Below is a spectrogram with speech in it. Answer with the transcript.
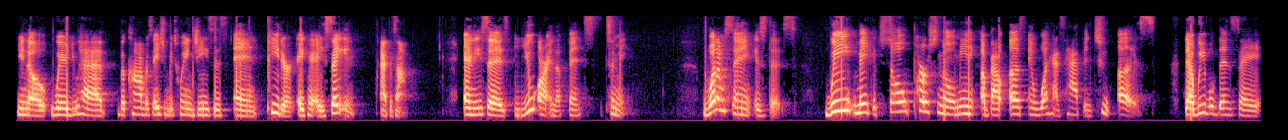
you know, where you have the conversation between Jesus and Peter, aka Satan, at the time. And he says, You are an offense to me. What I'm saying is this we make it so personal, meaning about us and what has happened to us, that we will then say,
